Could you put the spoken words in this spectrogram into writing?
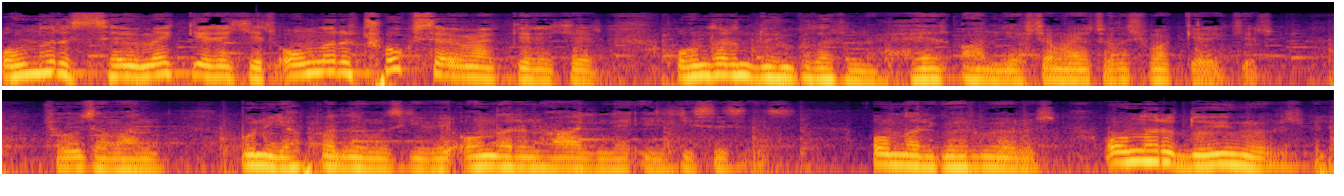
Onları sevmek gerekir, onları çok sevmek gerekir. Onların duygularını her an yaşamaya çalışmak gerekir. Çoğu zaman bunu yapmadığımız gibi onların haline ilgisiziz. Onları görmüyoruz. Onları duymuyoruz bile.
